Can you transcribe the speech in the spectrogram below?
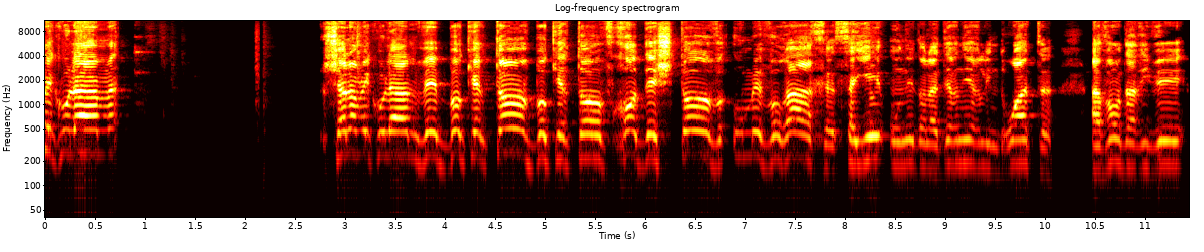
les koulam. Shalom les koulam. Ve boker tov, boker tov, tov, umevorach. Ça y est, on est dans la dernière ligne droite avant d'arriver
